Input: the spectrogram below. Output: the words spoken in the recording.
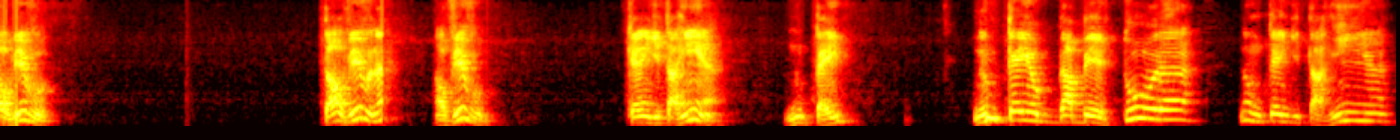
ao vivo? Tá ao vivo, né? Ao vivo? Querem guitarrinha? Não tem. Não tem abertura, não tem guitarrinha,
